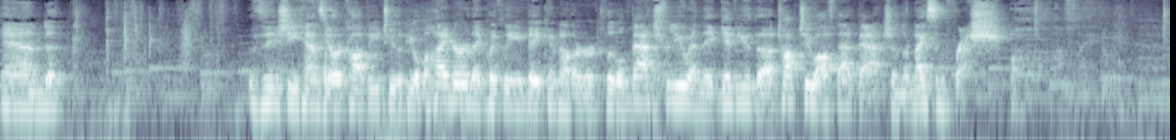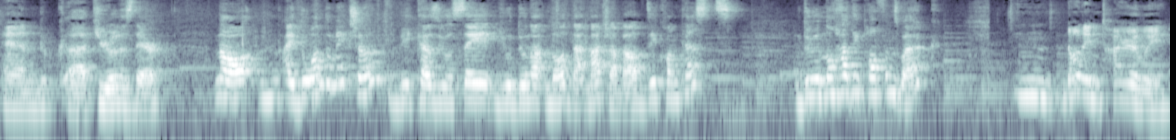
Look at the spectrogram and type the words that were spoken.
and the, she hands the other copy to the people behind her. They quickly bake another little batch for you, and they give you the top two off that batch, and they're nice and fresh. Oh, lovely. And uh, Kirill is there. Now, I do want to make sure, because you say you do not know that much about the contests. Do you know how the poffins work? Mm, Not entirely.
